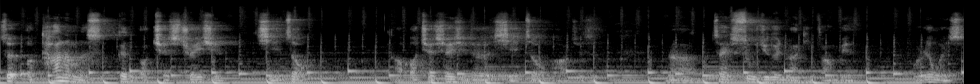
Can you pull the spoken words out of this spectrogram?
所以 autonomous 跟 orchestration 协奏，好 orchestration 就是协奏啊，就是那在数据跟软体方面，我认为是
